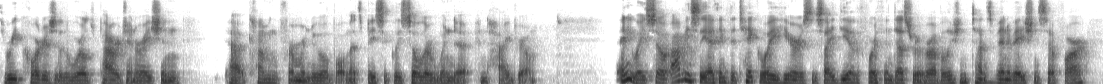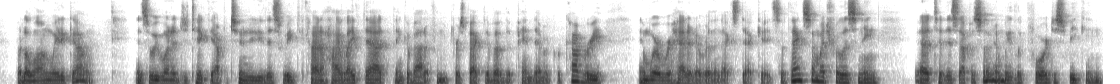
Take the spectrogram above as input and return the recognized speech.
three quarters of the world's power generation uh, coming from renewable. And that's basically solar, wind, and hydro. Anyway, so obviously, I think the takeaway here is this idea of the fourth industrial revolution, tons of innovation so far, but a long way to go. And so we wanted to take the opportunity this week to kind of highlight that, think about it from the perspective of the pandemic recovery and where we're headed over the next decade. So thanks so much for listening uh, to this episode, and we look forward to speaking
